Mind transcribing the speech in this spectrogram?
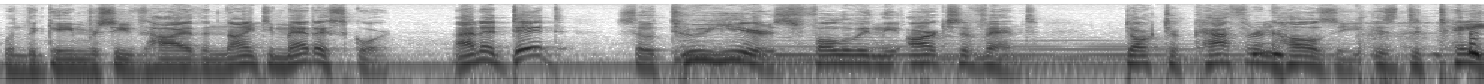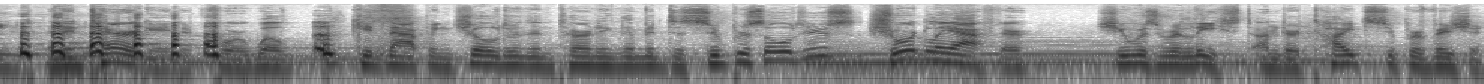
when the game received higher than 90 Metascore. And it did! So, two years following the Ark's event, Dr. Catherine Halsey is detained and interrogated for, well, kidnapping children and turning them into super soldiers. Shortly after, she was released under tight supervision,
